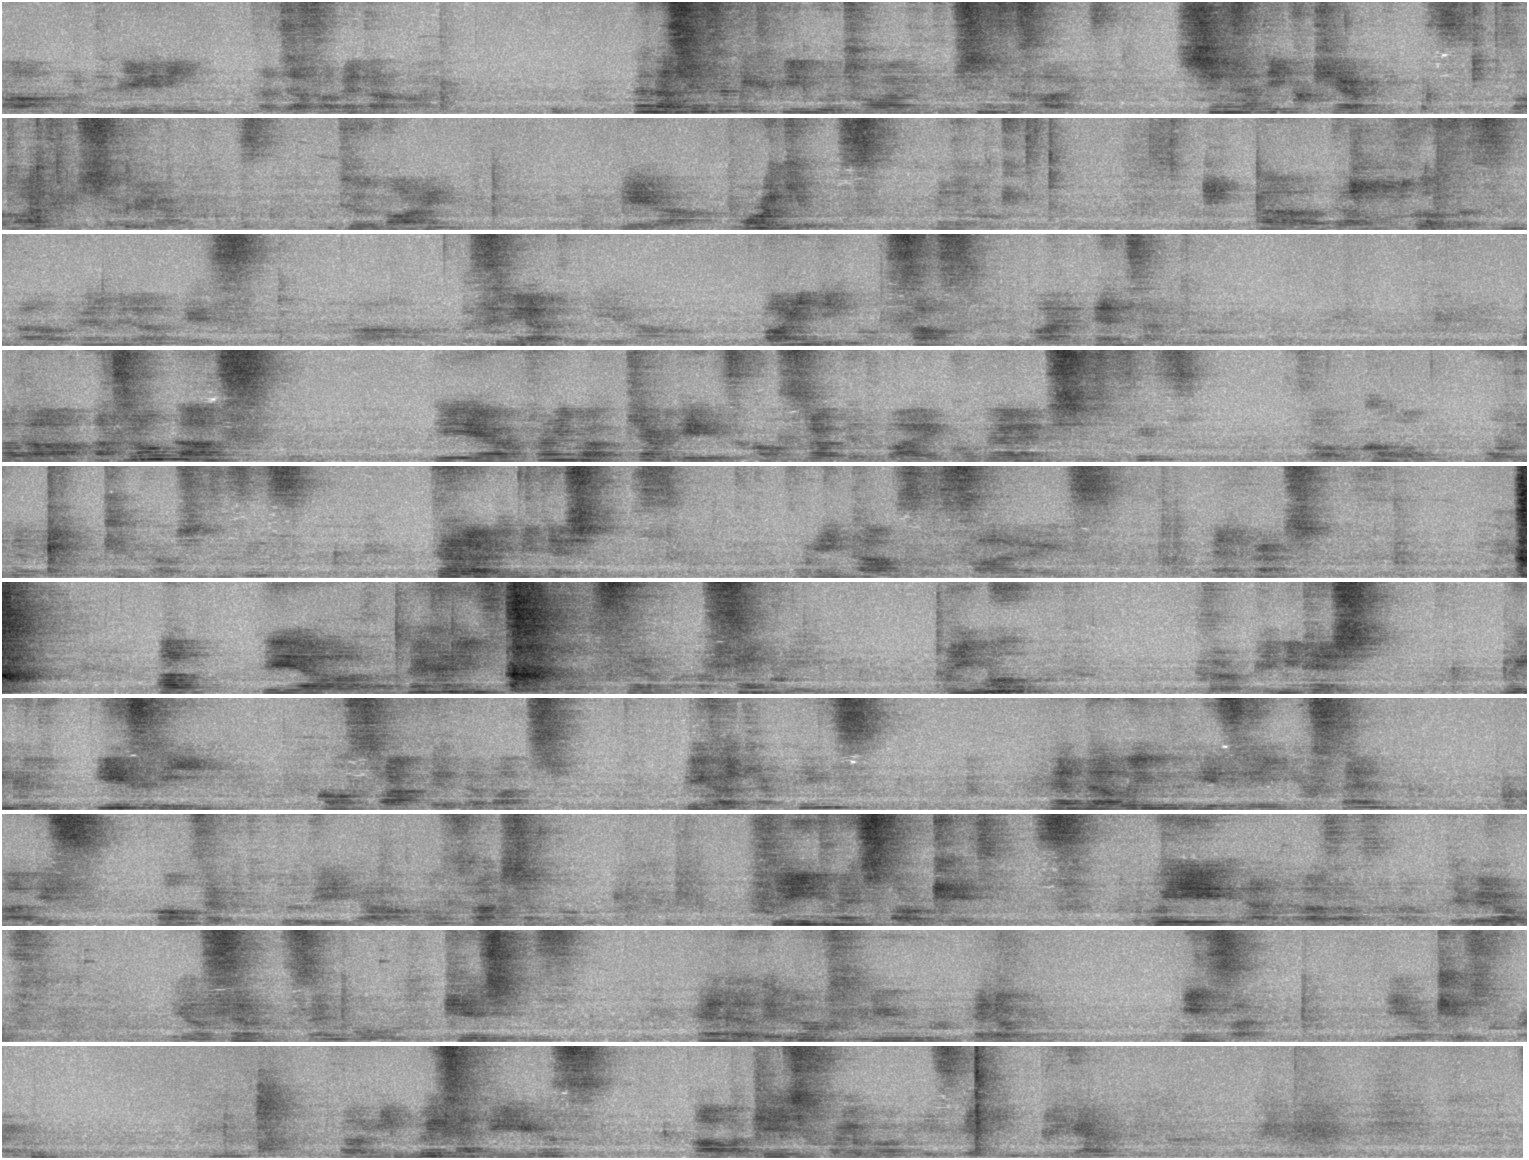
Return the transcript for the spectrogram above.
at the beginning, the just a metal ion. Then the synthetic people tried to synthesize synthetic cavities, so artificial cavities, to bind the uh, molecules in the. Uh, the, of course, the uh, is uh, similar to the uh, binding of substrate by enzyme. But uh, as long as the framework cavity is constructed by covalent synthesis, so common ordinary chemical synthesis, there are limitations so in terms of size and functions. Okay. But the mechanism of self-assembly removed the limitation. We could easily construct a much bigger cavities, and uh, we could easily extend uh, this concept to the uh, construction of three-dimensional cages. We and others have developed the self-assembled cages and uh, developed new phenomena inside the cage frame. Okay? So in recent years, our cage framework is getting bigger and bigger.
